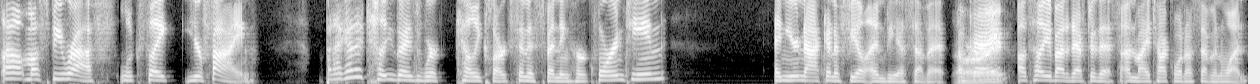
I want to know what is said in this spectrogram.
"Oh, it must be rough. Looks like you're fine." But I got to tell you guys where Kelly Clarkson is spending her quarantine, and you're not going to feel envious of it. Okay. right. I'll tell you about it after this on My Talk 1071.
